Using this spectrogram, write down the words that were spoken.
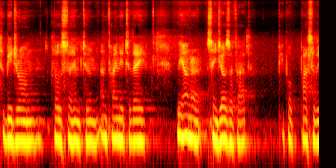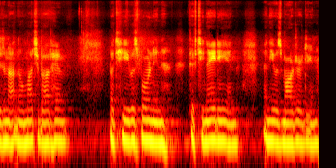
to be drawn close to Him, to Him. And finally, today, we honor St. Josaphat. People possibly do not know much about him, but he was born in 1580 and, and he was martyred in,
